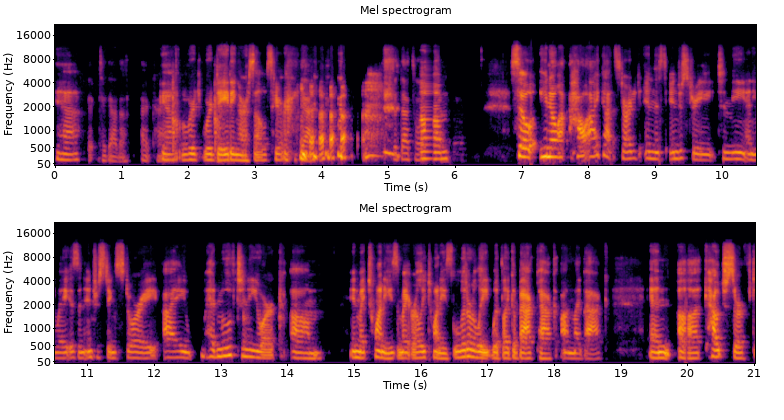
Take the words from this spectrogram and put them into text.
Yeah. Together. Okay. yeah, we're we're dating ourselves here. Yeah. but that's what. Um, so, you know, how I got started in this industry, to me anyway, is an interesting story. I had moved to New York um, in my 20s, in my early 20s, literally with like a backpack on my back and uh, couch surfed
